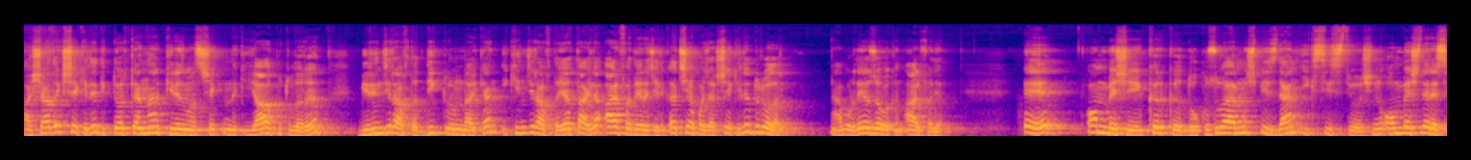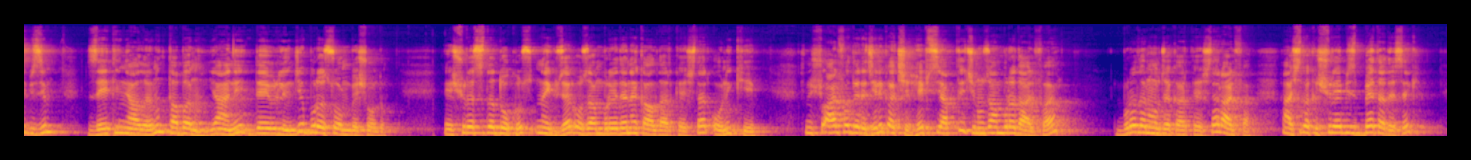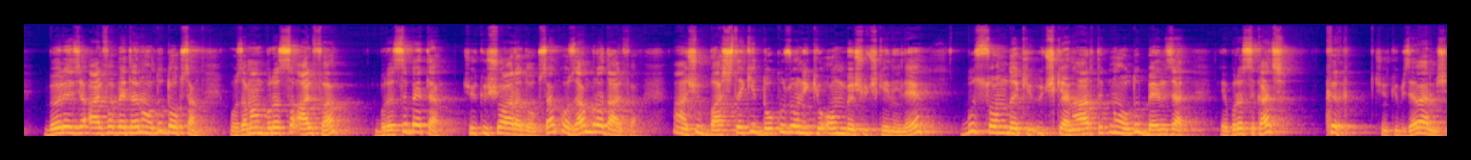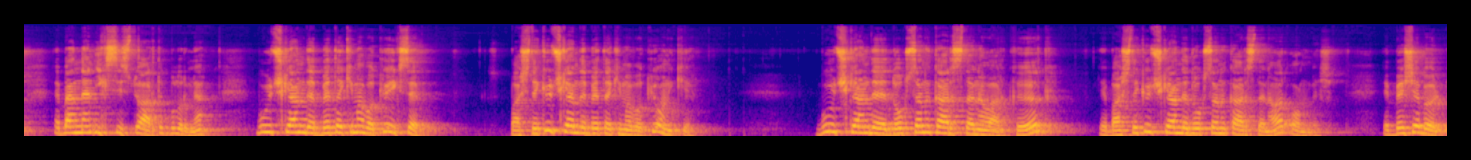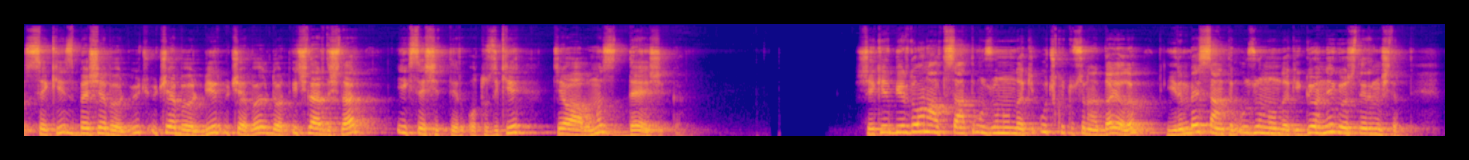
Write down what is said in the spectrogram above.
Aşağıdaki şekilde dikdörtgenler prizması şeklindeki yağ kutuları birinci rafta dik durumdayken ikinci rafta yatayla alfa derecelik açı yapacak şekilde duruyorlar. Ha, burada yazıyor bakın alfa diye. E 15'i 40'ı 9'u vermiş bizden x'i istiyor. Şimdi 15 neresi bizim zeytinyağlarının tabanı. Yani devrilince burası 15 oldu. E şurası da 9. Ne güzel. O zaman buraya da ne kaldı arkadaşlar? 12. Şimdi şu alfa derecelik açı. Hepsi yaptığı için o zaman burada alfa. Burada ne olacak arkadaşlar? Alfa. Ha işte bakın şuraya biz beta desek. Böylece alfa beta ne oldu? 90. O zaman burası alfa. Burası beta. Çünkü şu ara 90. O zaman burada alfa. Ha şu baştaki 9, 12, 15 üçgeniyle bu sondaki üçgen artık ne oldu? Benzer. E burası kaç? 40. Çünkü bize vermiş. E benden x istiyor artık bulurum ya. Bu üçgende beta kime bakıyor? X'e. Baştaki üçgende beta kime bakıyor? 12. Bu üçgende 90'ın karşısında ne var? 40. E baştaki üçgende 90'ın karşısında ne var? 15. E 5'e böl 8, 5'e böl 3, 3'e böl 1, 3'e böl 4. İçler dışlar x eşittir 32. Cevabımız D şıkkı. Şekil 1'de 16 santim uzunluğundaki uç kutusuna dayalı 25 santim uzunluğundaki gönye gösterilmiştir.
